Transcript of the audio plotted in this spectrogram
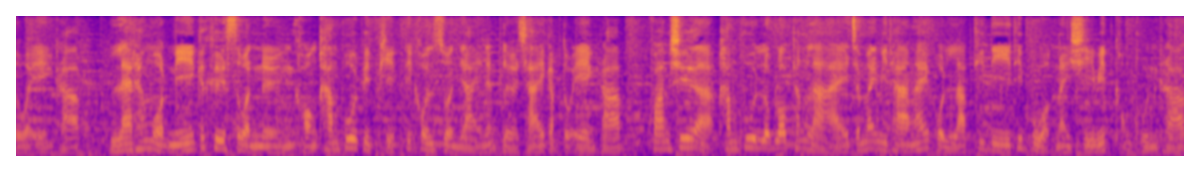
ตัวเองครับ และทั้งหมดนี้ก็คือส่วนหนึ่งของคำพูดผิดๆที่คนส่วนใหญ่นั้นเผลอใช้กับตัวเองครับ ความเชื่อคำพูดลบๆ ทั้งหลายจะไม่มีทางให้ผลลัพธ์ที่ดีที่บวกในชีวิตของคุณครับ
